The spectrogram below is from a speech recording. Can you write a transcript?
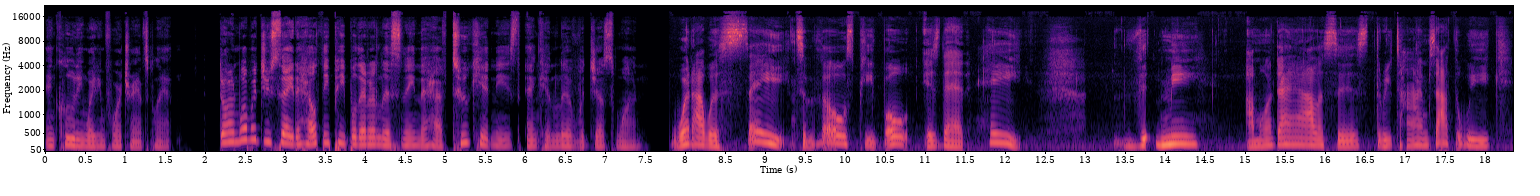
including waiting for a transplant. Dawn, what would you say to healthy people that are listening that have two kidneys and can live with just one? What I would say to those people is that, hey, th- me, I'm on dialysis three times out the week.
